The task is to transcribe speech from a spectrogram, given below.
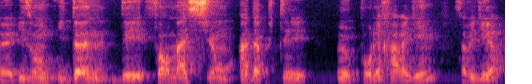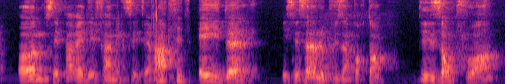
Euh, ils, ont, ils donnent des formations adaptées euh, pour les Haredim, ça veut dire hommes séparés des femmes, etc. Et ils donnent, et c'est ça le plus important, des emplois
